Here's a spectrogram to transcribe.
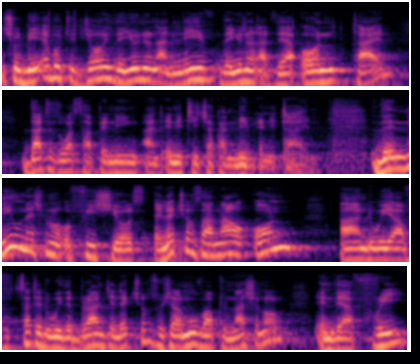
should be able to join the union and leave the union at their own time. That is what's happening and any teacher can leave anytime. The new national officials, elections are now on and we have started with the branch elections. We shall move up to national and they are free.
